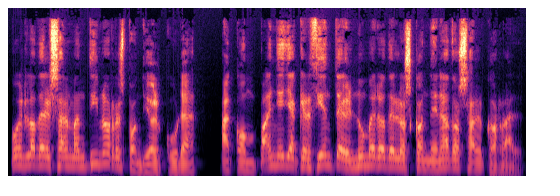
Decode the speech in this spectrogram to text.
Pues lo del Salmantino, respondió el cura, acompañe y acreciente el número de los condenados al corral.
